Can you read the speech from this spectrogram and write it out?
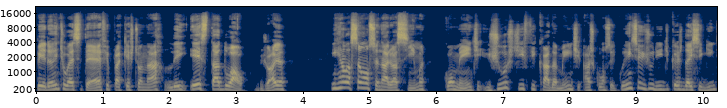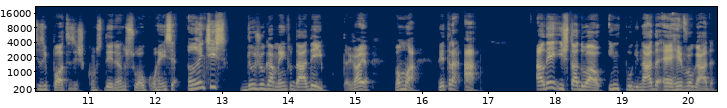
perante o STF para questionar lei estadual. Joia? Em relação ao cenário acima, comente justificadamente as consequências jurídicas das seguintes hipóteses, considerando sua ocorrência antes do julgamento da ADI. Tá joia? Vamos lá. Letra A. A lei estadual impugnada é revogada.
